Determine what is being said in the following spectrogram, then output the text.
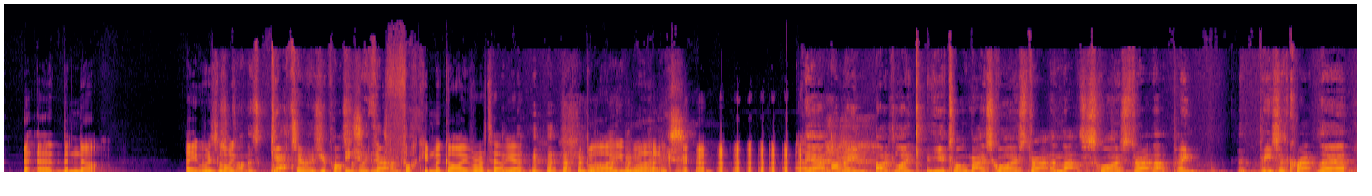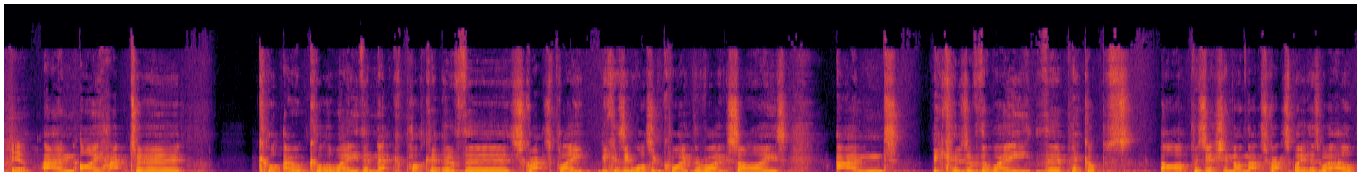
uh, the nut. It was like Gone as ghetto as you it's, possibly it's can. fucking MacGyver, I tell you. but it works. yeah, I mean, I'd like you're talking about a Squier Strat, and that's a Squier Strat, that pink piece of crap there. Yep. And I had to cut out, cut away the neck pocket of the scratch plate because it wasn't quite the right size, and because of the way the pickups are positioned on that scratch plate as well,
